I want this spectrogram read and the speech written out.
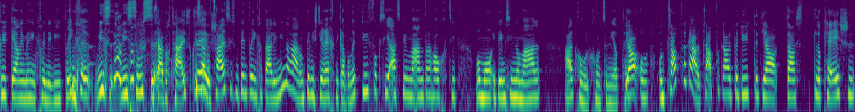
die Leute gerne nicht mehr können Wein trinken, weil es weil es sonst... Das ist einfach zu heiß Weil es einfach war. zu heiß ist und dann trinken alle Mineral. Und dann ist die Rechnung aber nicht tiefer gewesen als bei einer anderen Hochzeit, wo man in dem Sinne normal Alkohol konsumiert hat. Ja, und- Zapfengeld. Zapfengeld bedeutet ja, dass die Location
